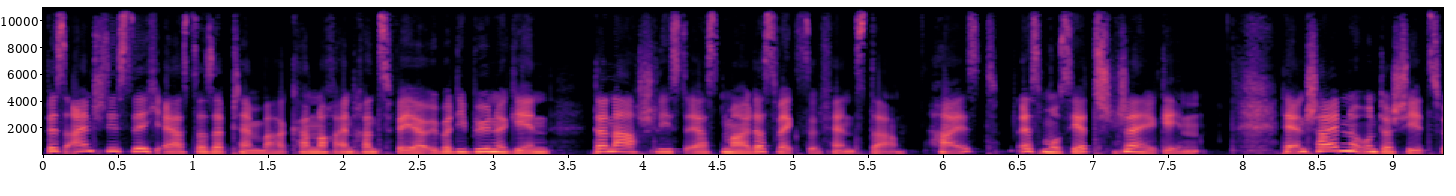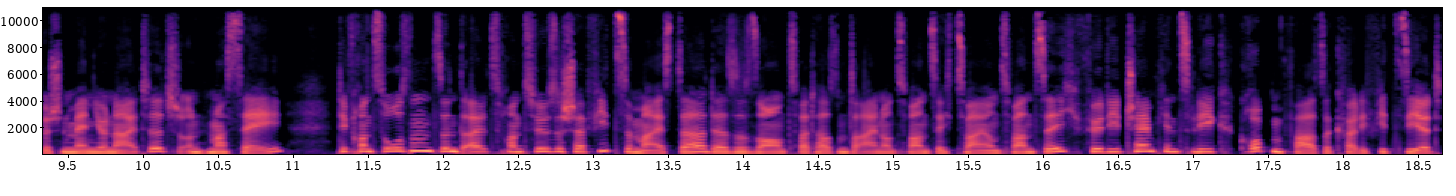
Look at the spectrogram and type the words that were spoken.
Bis einschließlich 1. September kann noch ein Transfer über die Bühne gehen. Danach schließt erstmal das Wechselfenster. Heißt, es muss jetzt schnell gehen. Der entscheidende Unterschied zwischen Man United und Marseille, die Franzosen sind als französischer Vizemeister der Saison 2021-22 für die Champions League Gruppenphase qualifiziert,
